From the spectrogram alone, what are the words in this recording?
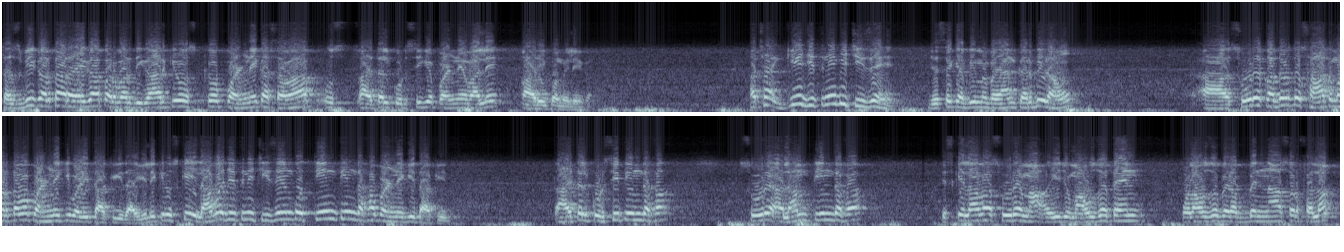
तस्बी करता रहेगा, परवरदिगार के उसको पढ़ने का सवाब उस आयतल कुर्सी के पढ़ने वाले कारी को मिलेगा। अच्छा ये जितनी भी चीज़ें हैं, जैसे कि अभी मैं बयान कर भी रहा हूँ सूर्य कदर तो सात मरतबा पढ़ने की बड़ी ताकीद आई है, लेकिन उसके अलावा जितनी चीज़ें उनको तीन तीन दफ़ा पढ़ने की ताकीद। तो आयतल कुर्सी तीन दफ़ा, सूर्य अलहम तीन दफ़ा, इसके अलावा सूर्य ये जो माउजतैन रबिन नास और फलक,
